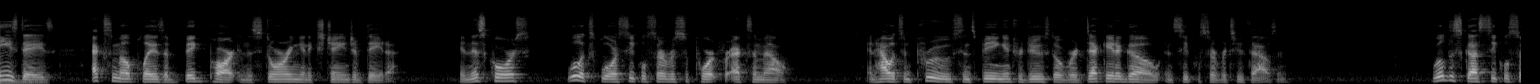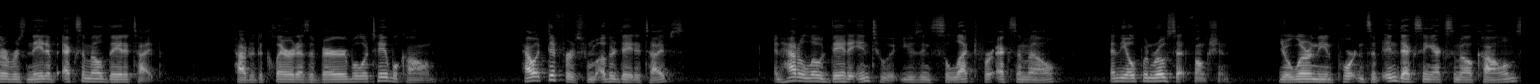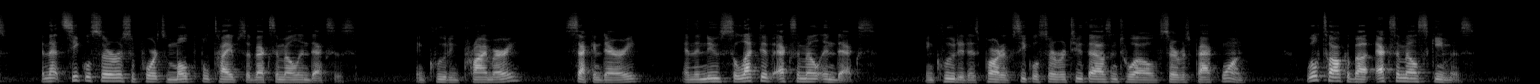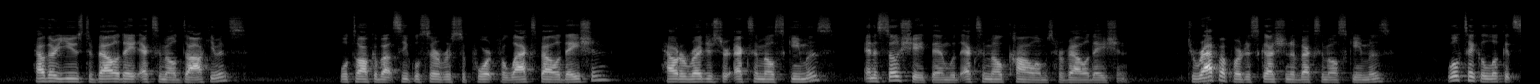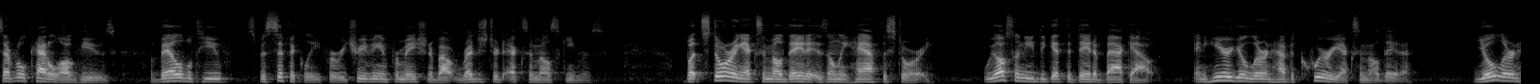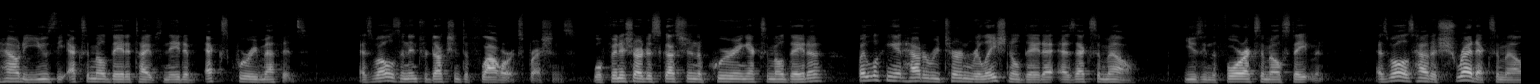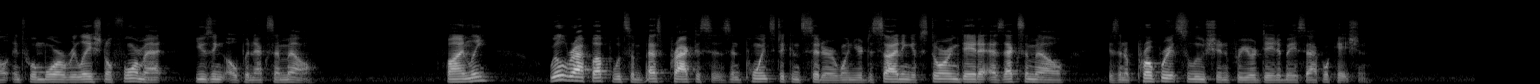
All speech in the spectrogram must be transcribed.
These days, XML plays a big part in the storing and exchange of data. In this course, we'll explore SQL Server support for XML and how it's improved since being introduced over a decade ago in SQL Server 2000. We'll discuss SQL Server's native XML data type, how to declare it as a variable or table column, how it differs from other data types, and how to load data into it using select for XML and the OPENROWSET function. You'll learn the importance of indexing XML columns and that SQL Server supports multiple types of XML indexes, including primary, secondary, and the new Selective XML Index, included as part of SQL Server 2012 Service Pack 1. We'll talk about XML schemas, how they're used to validate XML documents. We'll talk about SQL Server's support for lax validation, how to register XML schemas, and associate them with XML columns for validation. To wrap up our discussion of XML schemas, we'll take a look at several catalog views available to you specifically for retrieving information about registered XML schemas. But storing XML data is only half the story. We also need to get the data back out, and here you'll learn how to query XML data. You'll learn how to use the XML data type's native XQuery methods, as well as an introduction to FLWOR expressions. We'll finish our discussion of querying XML data by looking at how to return relational data as XML using the for XML statement, as well as how to shred XML into a more relational format using OpenXML. Finally, we'll wrap up with some best practices and points to consider when you're deciding if storing data as XML is an appropriate solution for your database application.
